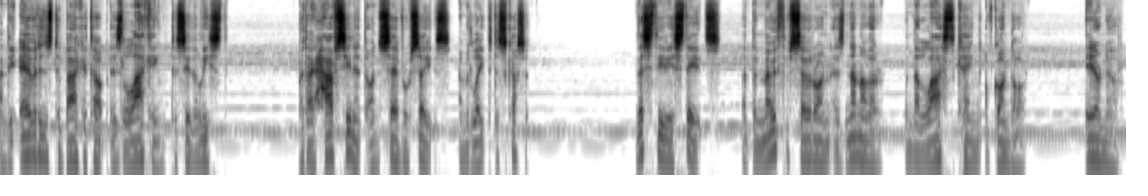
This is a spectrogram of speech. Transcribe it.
and the evidence to back it up is lacking to say the least. But I have seen it on several sites and would like to discuss it. This theory states that the mouth of Sauron is none other than the last king of Gondor, Eärnur.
